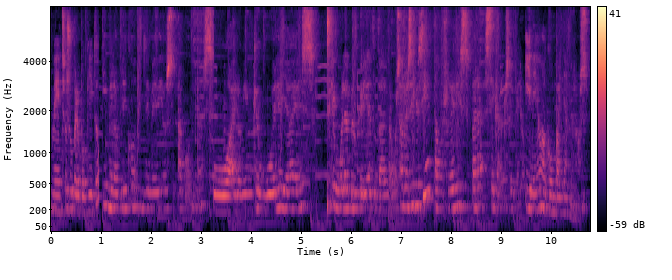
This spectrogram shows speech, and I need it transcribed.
me he hecho súper poquito y me lo aplico de medios a puntas. Guay, lo bien que huele ya es... Es que huele a peluquería total. Pues ahora sí que sí, estamos ready para secarnos el pelo. Y Neo acompañándonos.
